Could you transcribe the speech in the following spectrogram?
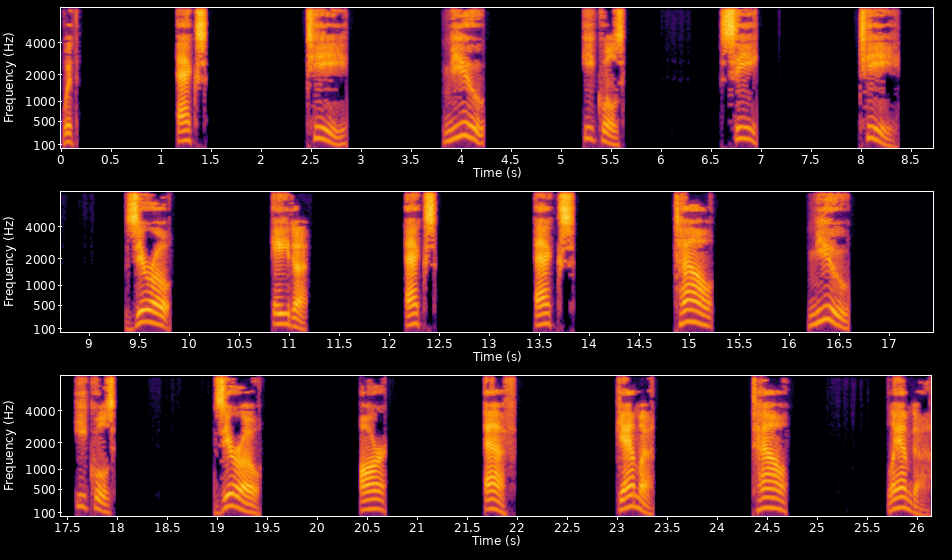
with x t mu equals c t zero eta x x tau mu equals zero r f gamma tau lambda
